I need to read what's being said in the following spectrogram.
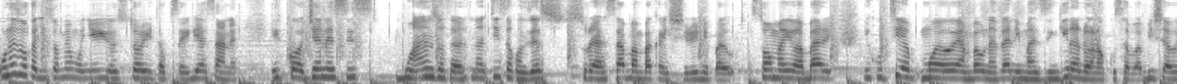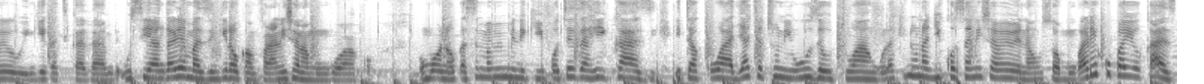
unaweza ukajisomea mwenyewe hiyo story itakusaidia sana. Iko genesis mwanzo 39 kuanzia sura ya saba mpaka ishirini pale. Utasoma hiyo habari ikutie moyo wewe ambaye unadhani mazingira ndo anakusababisha wewe uingie katika dhambi. Usiangalie mazingira ukamfananisha na mungu wako umeona ukasema mimi nikiipoteza hii kazi itakuwaje? Hacha tu niuze utu wangu. Lakini unajikosanisha wewe na uso wa mungu. Aliyekupa hiyo kazi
